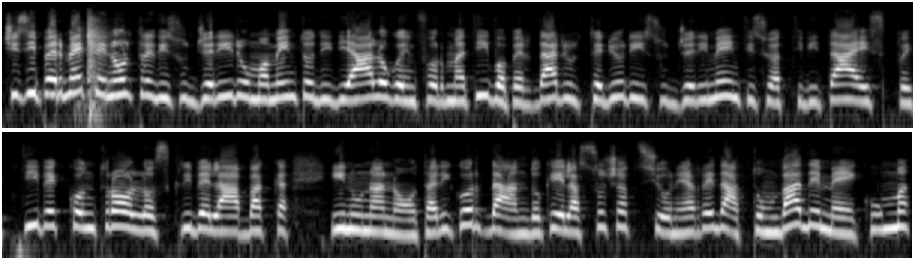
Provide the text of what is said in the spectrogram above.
Ci si permette inoltre di suggerire un momento di dialogo informativo per dare ulteriori suggerimenti su attività ispettive e controllo, scrive l'ABAC in una nota, ricordando che l'associazione ha redatto un vademecum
